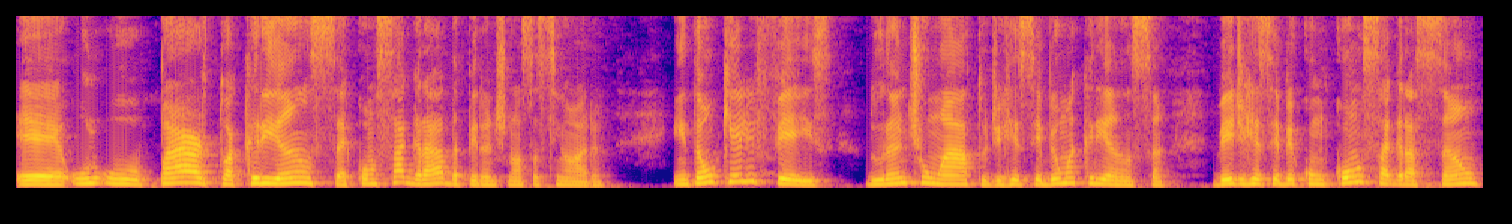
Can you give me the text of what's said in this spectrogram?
é, o, o parto, a criança é consagrada perante Nossa Senhora. Então, o que ele fez durante um ato de receber uma criança, vez de receber com consagração,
